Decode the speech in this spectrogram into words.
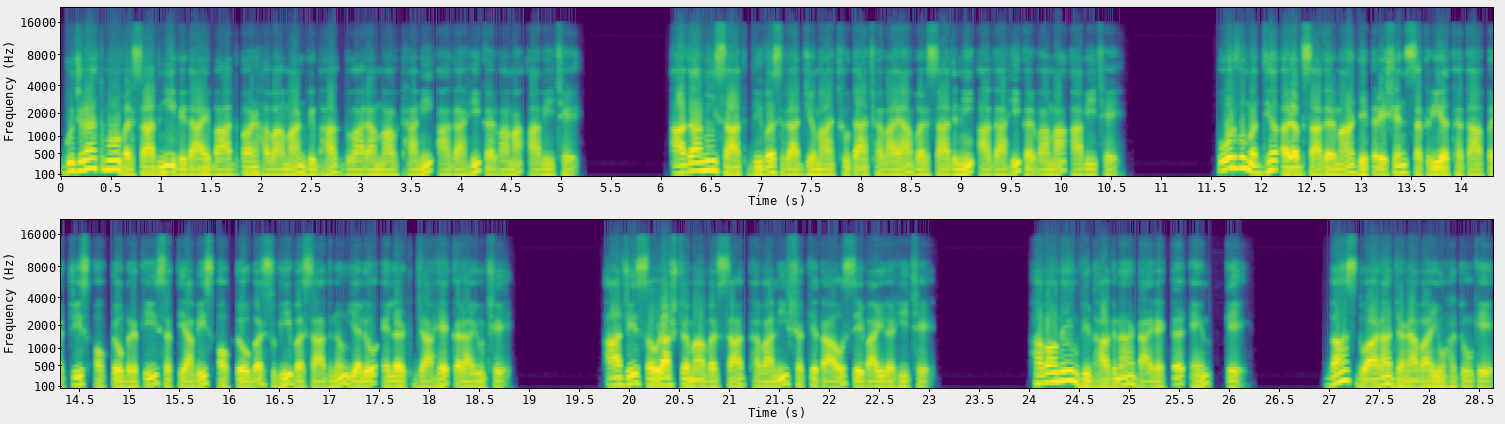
ગુજરાતમાં વરસાદની વિદાય બાદ પણ હવામાન વિભાગ દ્વારા માવઠાની આગાહી કરવામાં આવી છે. આગામી સાત દિવસ રાજ્યમાં છૂટાછવાયા વરસાદની આગાહી કરવામાં આવી છે. પૂર્વ મધ્ય અરબ સાગરમાં ડિપ્રેશન સક્રિય થતા પચીસ ઓક્ટોબરથી સત્યાવીસ ઓક્ટોબર સુધી વરસાદનું યલો એલર્ટ જાહેર કરાયું છે. આજે સૌરાષ્ટ્રમાં વરસાદ થવાની શક્યતાઓ સેવાઈ રહી છે. હવામાન વિભાગના ડાયરેક્ટર એમ કે દાસ દ્વારા જણાવાયું હતું કે,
